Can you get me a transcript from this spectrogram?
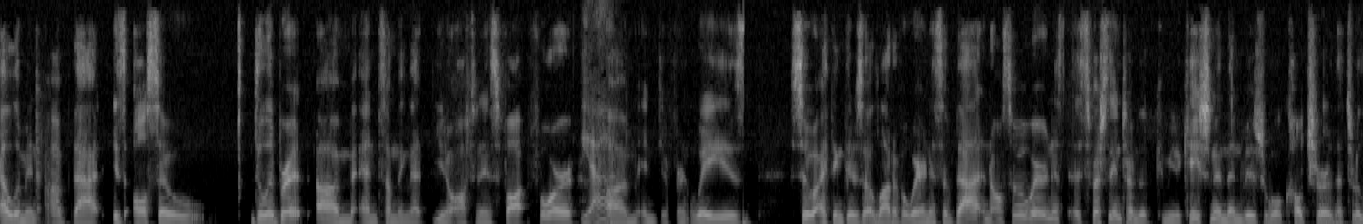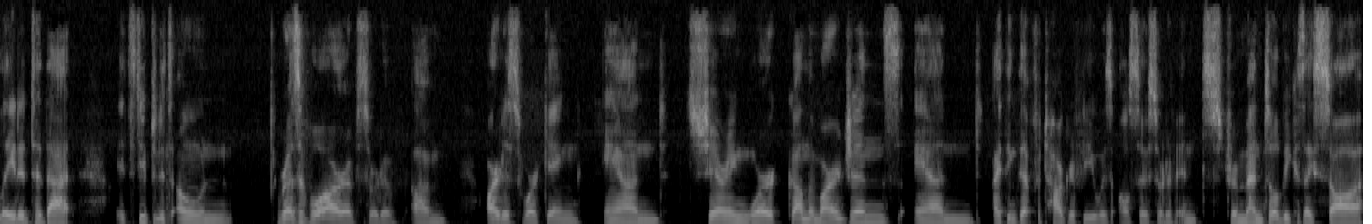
element of that is also deliberate um, and something that you know often is fought for Yeah. um, in different ways so i think there's a lot of awareness of that and also awareness especially in terms of communication and then visual culture that's related to that it's steeped in its own reservoir of sort of um, artists working and sharing work on the margins. And I think that photography was also sort of instrumental because I saw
